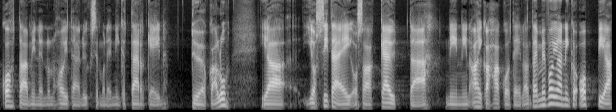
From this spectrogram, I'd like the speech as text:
kohtaaminen on hoitajan yksi semmoinen niin tärkein työkalu, ja jos sitä ei osaa käyttää, niin, niin aika hakoteilla on. Tai me voidaan niin oppia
